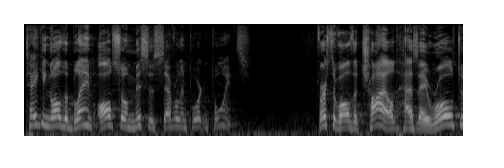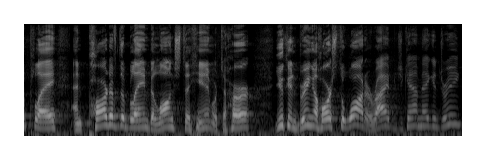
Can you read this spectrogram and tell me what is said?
Taking all the blame also misses several important points. First of all, the child has a role to play and part of the blame belongs to him or to her. You can bring a horse to water, right? But you can't make it drink.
